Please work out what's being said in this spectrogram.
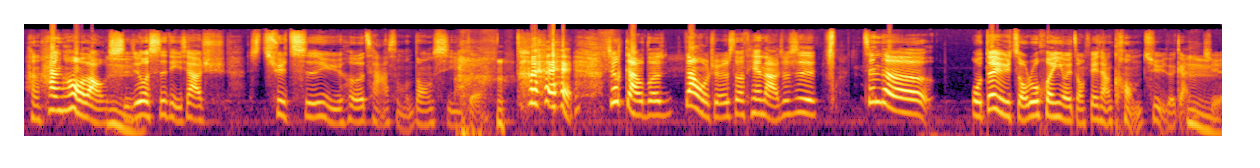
很憨厚老实，嗯、结果私底下去去吃鱼喝茶什么东西的，对，就搞得让我觉得说天哪，就是真的。我对于走入婚姻有一种非常恐惧的感觉，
